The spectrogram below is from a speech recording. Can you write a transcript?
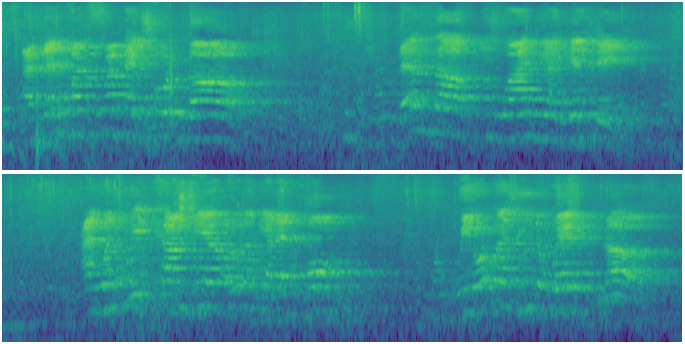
and that one factor is called love. That love is why we are here today. And when we come here or when we are at home, we always use the word love.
